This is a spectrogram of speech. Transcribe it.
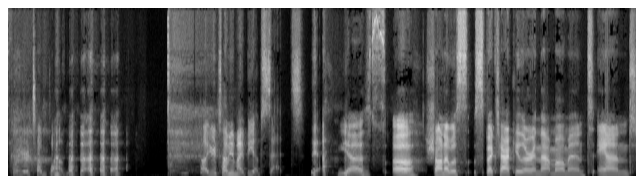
For your tum tum. Thought your tummy might be upset. Yeah. yes. Uh, Shauna was spectacular in that moment. And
